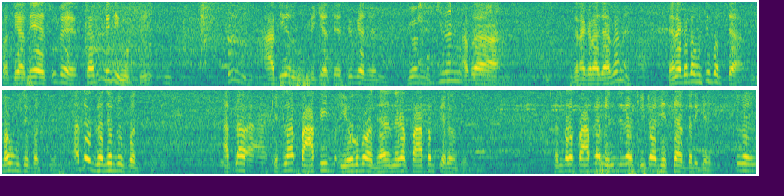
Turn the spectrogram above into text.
પછી આ દેહ છૂટે ત્યારે બીજી મુક્તિ. આ જીવન મુક્તિ કે છે. શું કે છે ને જીવન મુક્ત આપડા જનક રાજા હતા ને તેના કરતા ઊંચું પદ છે. બહુ ઊંચું પદ છે. આ તો ગજબનું પદ છે. આટલા કેટલા પાપી યોગમાં પર ધ્યાન પાપ જ કર્યો છે. તમે બધા પાપને મિલી દીધા છૂટો ડિસ્ચાર્જ તરીકે. શું કહ્યું?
